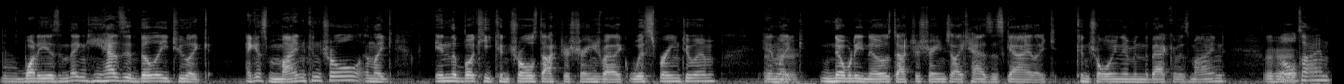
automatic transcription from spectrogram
what he is and thing, he has the ability to like I guess mind control and like in the book he controls Doctor Strange by like whispering to him and like nobody knows Doctor Strange like has this guy like controlling him in the back of his mind the whole time.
